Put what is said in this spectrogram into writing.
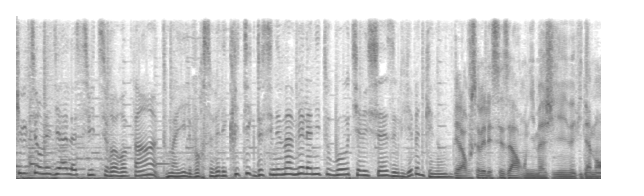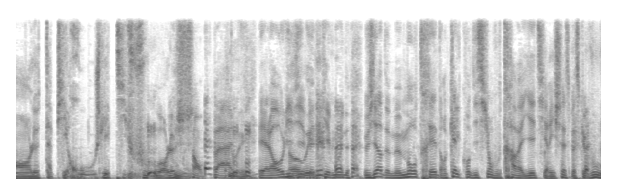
Culture Média, la suite sur Europe 1. Toumaïl, vous recevez les critiques de cinéma Mélanie Toubeau, Thierry Chaise et Olivier Benkenon. Et alors, vous savez, les Césars, on imagine évidemment le tapis rouge, les petits fours, le champagne. Oui. Et alors, Olivier Oh oui. Benkemoun vient de me montrer dans quelles conditions vous travaillez, Thierry Chaise, parce que vous,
